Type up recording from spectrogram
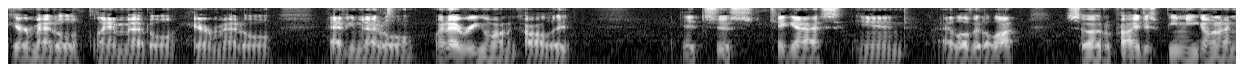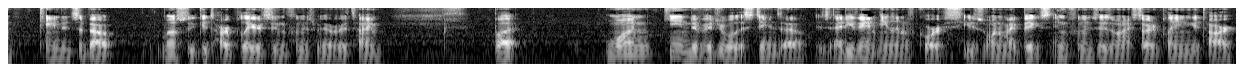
hair metal, glam metal, hair metal, heavy metal, whatever you want to call it. It's just kick ass and I love it a lot. So it'll probably just be me going on tangents about mostly guitar players that influenced me over time. But one key individual that stands out is Eddie Van Halen, of course. He's one of my biggest influences when I started playing guitar.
